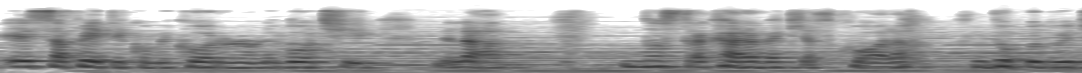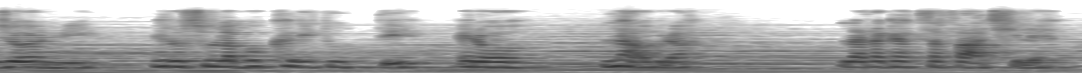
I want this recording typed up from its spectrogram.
E sapete come corrono le voci nella nostra cara vecchia scuola. Dopo due giorni ero sulla bocca di tutti. Ero Laura, la ragazza facile.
